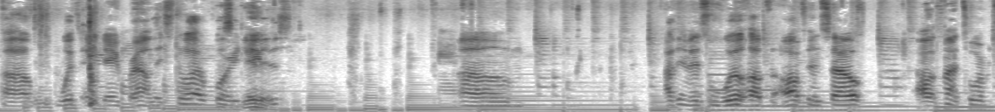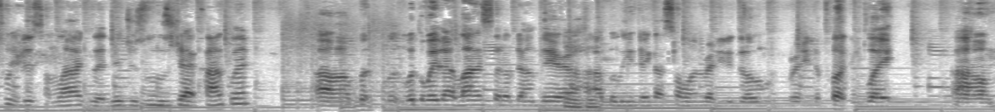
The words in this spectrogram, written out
uh, with AJ Brown. They still have Corey Let's it. Um, I think this will help the offense out. I was kind of torn between this and line because I did just lose Jack Conklin. Um, but, but with the way that line set up down there, Mhm. I, I believe they got someone ready to go, ready to plug and play. Um,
